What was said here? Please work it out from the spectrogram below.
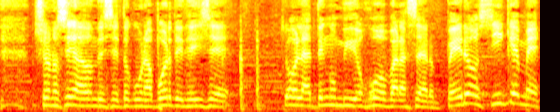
yo no sé a dónde se toca una puerta y te dice, hola, tengo un videojuego para hacer, pero sí que me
